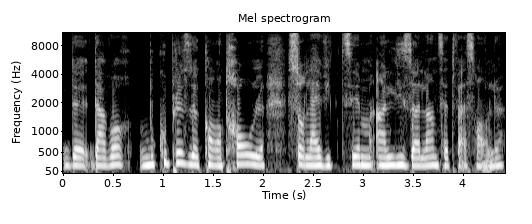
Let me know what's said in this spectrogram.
d'avoir beaucoup plus de contrôle sur la victime en l'isolant de cette façon-là.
